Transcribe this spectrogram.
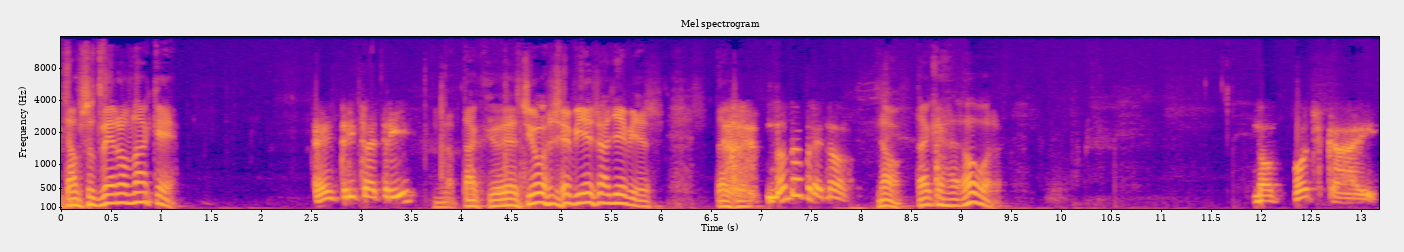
Tam sú dve rovnaké. Hej, 33? No, tak e, si hovor, že vieš a nevieš. Takže, No dobre, no. no, tak hovor. No počkaj.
